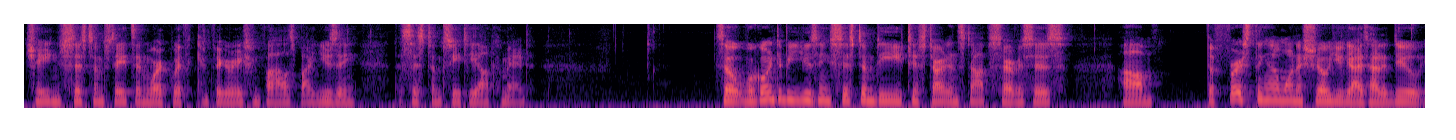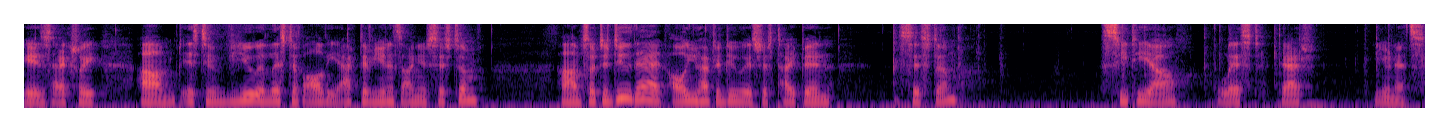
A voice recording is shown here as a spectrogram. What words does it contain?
change system states, and work with configuration files by using the systemctl command. So we're going to be using systemd to start and stop services. Um, the first thing I want to show you guys how to do is actually um, is to view a list of all the active units on your system. Um, so to do that, all you have to do is just type in system ctl list dash units.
